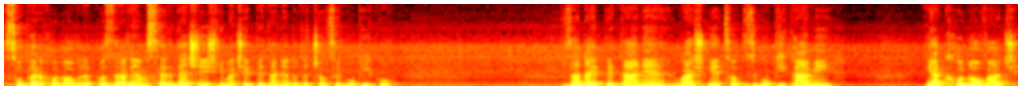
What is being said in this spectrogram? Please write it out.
super hodowlę. Pozdrawiam serdecznie. Jeśli macie pytania dotyczące głupików, zadaj pytanie właśnie co z głupikami, jak hodować.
